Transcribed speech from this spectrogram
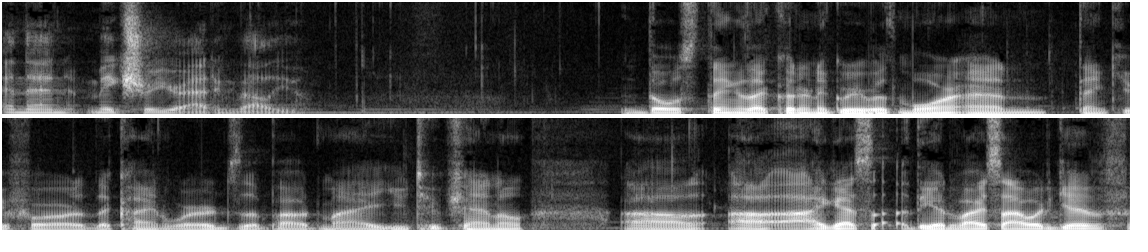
and then make sure you're adding value. Those things I couldn't agree with more and thank you for the kind words about my YouTube channel. Uh, uh, I guess the advice I would give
